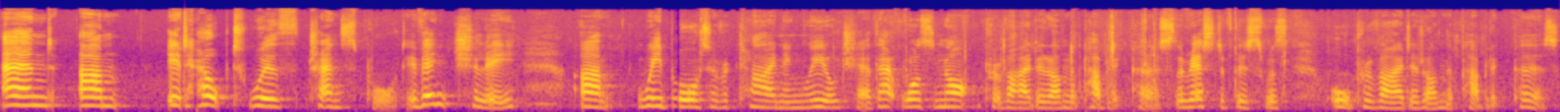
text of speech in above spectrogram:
and um, it helped with transport. Eventually, um, we bought a reclining wheelchair. That was not provided on the public purse. The rest of this was all provided on the public purse.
